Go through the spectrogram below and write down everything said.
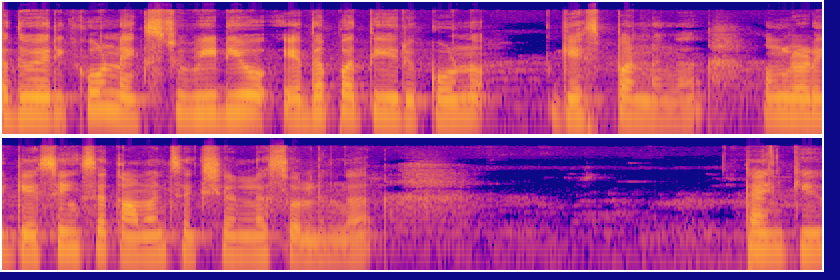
அது வரைக்கும் நெக்ஸ்ட் வீடியோ எதை பற்றி இருக்கும்னு கெஸ் பண்ணுங்கள் உங்களோட கெஸ்ஸிங்ஸை கமெண்ட் செக்ஷனில் சொல்லுங்கள் தேங்க்யூ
